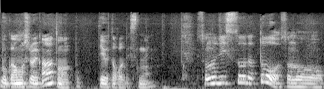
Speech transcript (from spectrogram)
僕は面白いかなと思ったっていうところですね。その実装だとその、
